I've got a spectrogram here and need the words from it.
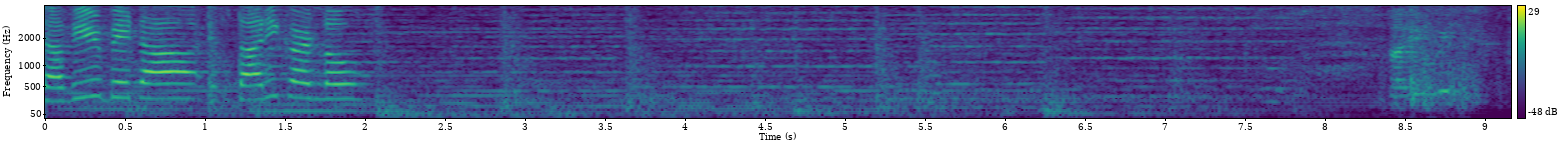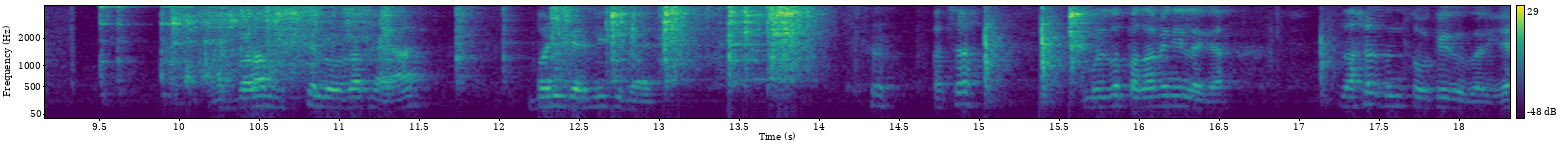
شاویر بیٹا افطاری کر لو۔ ہو بڑا مشکل روزہ تھا یار۔ بڑی گرمی کی بات اچھا مجھے تو پتہ بھی نہیں لگا۔ سارا دن سو کے گزر گیا۔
